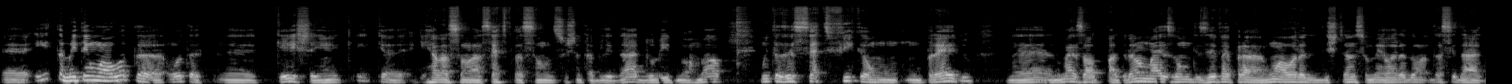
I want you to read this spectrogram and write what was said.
É, e também tem uma outra, outra é, queixa em, que, que, é em relação à certificação de sustentabilidade do LID normal. Muitas vezes certifica um, um prédio né, no mais alto padrão, mas vamos dizer, vai para uma hora de distância ou meia hora do, da cidade.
